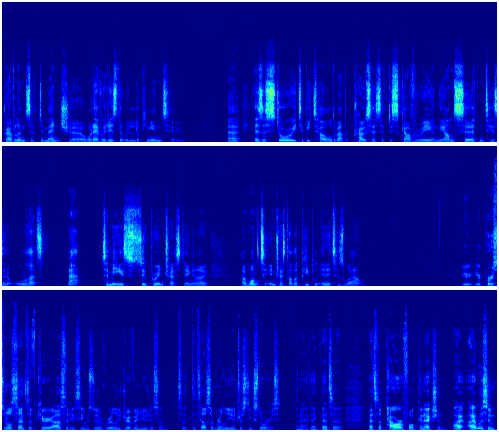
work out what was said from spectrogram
prevalence of dementia, whatever it is that we're looking into, uh, there's a story to be told about the process of discovery and the uncertainties, and all of that's that to me is super interesting, and I, I want to interest other people in it as well. Your, your personal sense of curiosity seems to have really driven you to some to, to tell some really interesting stories, and I think that's a that's a powerful connection. I, I was in,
